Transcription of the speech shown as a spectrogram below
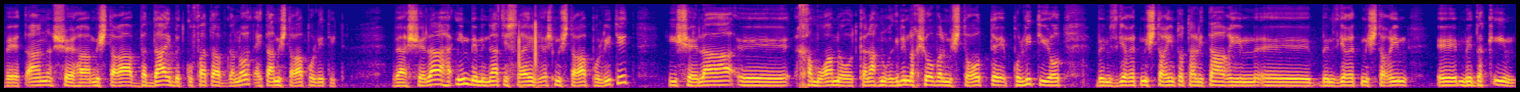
ואטען שהמשטרה, ודאי בתקופת ההפגנות, הייתה משטרה פוליטית. והשאלה האם במדינת ישראל יש משטרה פוליטית, היא שאלה אה, חמורה מאוד, כי אנחנו רגילים לחשוב על משטרות אה, פוליטיות במסגרת משטרים טוטליטריים, אה, במסגרת משטרים מדכאים.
